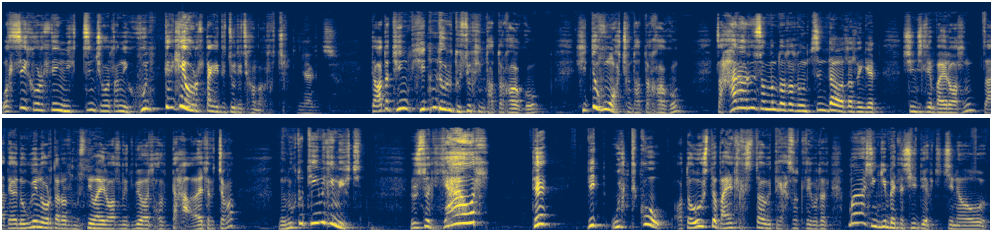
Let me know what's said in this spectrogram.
улсын их хурлын нэгдсэн чуулганы хүндэтгэлийн хуралдаан гэдэг зүйлийг зохион байгуулж байгаа. Яг зөв. Тэгээ одоо тэнд хідэн төрөв төсөөлөх нь тодорхойгүй. Хідэн хүн очих нь тодорхойгүй. За хар хорин суманд бол үндсэндээ бол ингээд шинэ жилийн баяр болно. За тэгээд өгийн нуурдаар бол мөсний баяр болно гэж би бол хувьдаа ойлгож байгаа. Нүгдүү тийм л юм их чинь. Ерөөсөө яавал тэ бид үлдэхгүй одоо өөртөө баярлах ёстой гэдэг асуудлыг бол маш энгийн байдлаар шийдэж явчихж байна өө.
